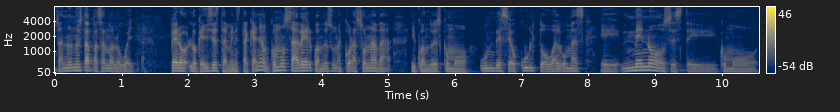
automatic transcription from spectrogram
O sea, no, no está pasando a lo güey. Pero lo que dices también está cañón. ¿Cómo saber cuando es una corazonada y cuando es como un deseo oculto o algo más, eh, menos, este, como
